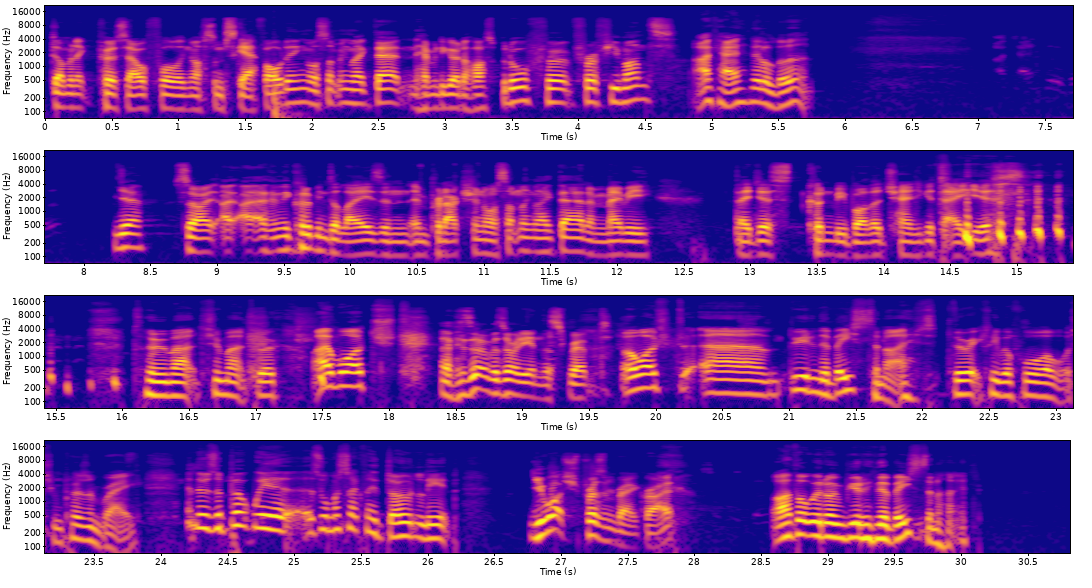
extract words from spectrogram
Dominic Purcell falling off some scaffolding or something like that and having to go to hospital for, for a few months. okay, that'll do it. Yeah. So I, I, think there could have been delays in, in production or something like that, and maybe they just couldn't be bothered changing it to eight years. Too much, too much work. I watched, it was- it was already in the script. I watched um, Beauty and the Beast tonight, directly before watching Prison Break, and there's a bit where it's almost like they don't let. You watched Prison Break, right? I thought we were doing Beauty and the Beast tonight.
